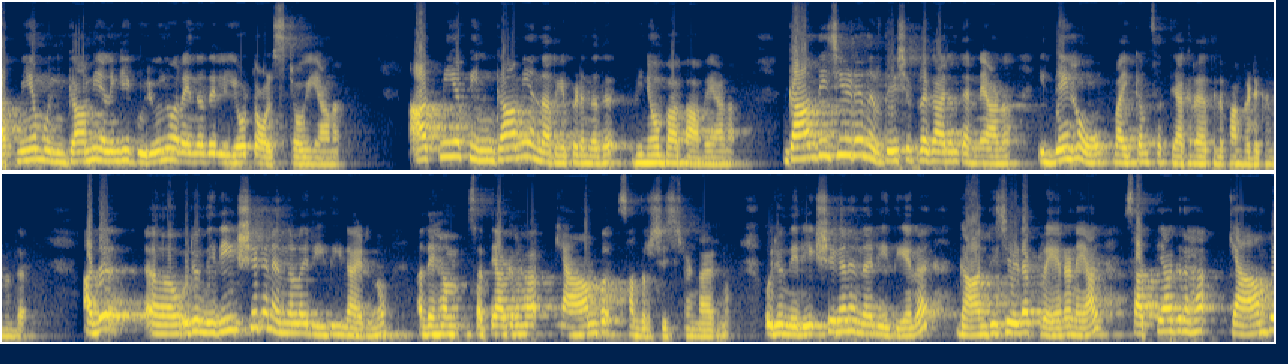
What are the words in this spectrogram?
ആത്മീയ മുൻഗാമി അല്ലെങ്കിൽ ഗുരു എന്ന് പറയുന്നത് ലിയോ ടോൾസ്റ്റോയി ആണ് ആത്മീയ പിൻഗാമി എന്നറിയപ്പെടുന്നത് വിനോബ ഭാവെയാണ് ഗാന്ധിജിയുടെ നിർദ്ദേശപ്രകാരം തന്നെയാണ് ഇദ്ദേഹവും വൈക്കം സത്യാഗ്രഹത്തിൽ പങ്കെടുക്കുന്നത്. അത് ഒരു നിരീക്ഷകൻ എന്നുള്ള രീതിയിലായിരുന്നു അദ്ദേഹം സത്യാഗ്രഹ ക്യാമ്പ് സന്ദർശിച്ചിട്ടുണ്ടായിരുന്നു. ഒരു നിരീക്ഷകൻ എന്ന രീതിയിൽ ഗാന്ധിജിയുടെ പ്രേരണയാൽ സത്യാഗ്രഹ ക്യാമ്പ്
